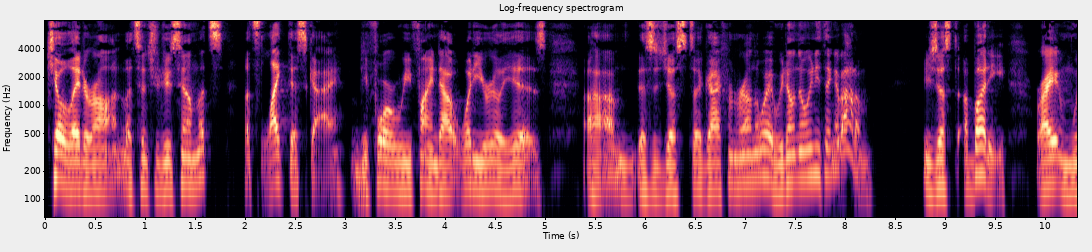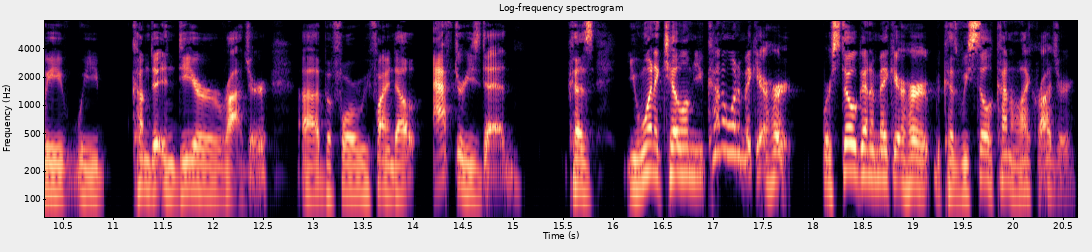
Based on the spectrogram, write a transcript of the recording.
kill later on. Let's introduce him. Let's let's like this guy before we find out what he really is. Um, this is just a guy from around the way. We don't know anything about him. He's just a buddy, right? And we we come to endear Roger uh, before we find out after he's dead, because you want to kill him, you kind of want to make it hurt. We're still gonna make it hurt because we still kind of like Roger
